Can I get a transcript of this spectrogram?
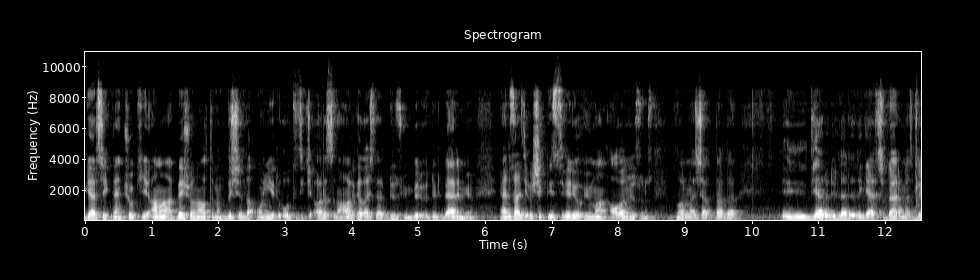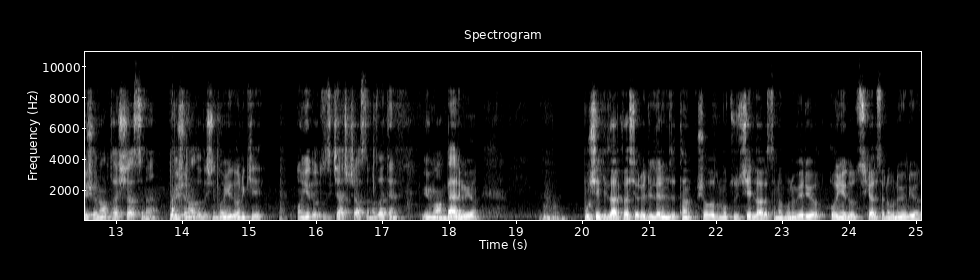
gerçekten çok iyi ama 5-16'nın dışında 17-32 arasına arkadaşlar düzgün bir ödül vermiyor. Yani sadece ışık dizisi veriyor, ünvan alamıyorsunuz. Normal şartlarda e, diğer ödüllerde de gerçi vermez. 5-16 aşağısına, 5-16 dışında 17-12 17-32 aşağısına zaten ünvan vermiyor. Bu şekilde arkadaşlar ödüllerimizi tanıtmış olalım. 33-50 arasına bunu veriyor. 17-32 arasına bunu veriyor.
